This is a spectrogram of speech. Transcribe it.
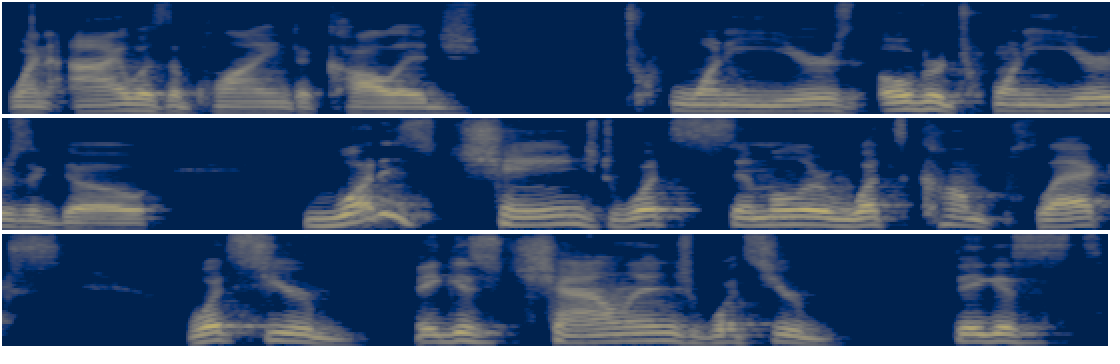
when i was applying to college 20 years over 20 years ago what has changed? What's similar? What's complex? What's your biggest challenge? What's your biggest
